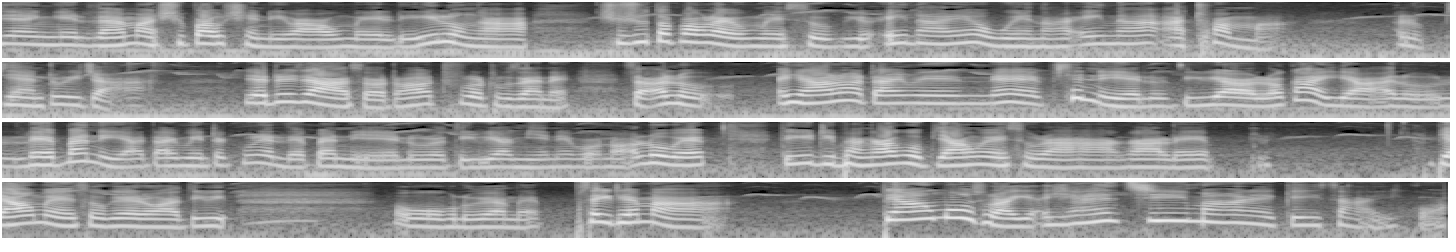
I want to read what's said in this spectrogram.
ပြန့်ငင်လမ်းမှာရှုပေါက်ချင်နေပါဦးမယ်လေလို့ငါရှူရှူတော့ပေါက်လိုက်ဦးမယ်ဆိုပြီးတော့အိမ်သားရဲ့ဝင်လာအိမ်သားအထွက်မှာအဲ့လိုပြန်တွေ့ကြပြန်တွေ့ကြဆိုတော့ထူထူဆန်းနေဆိုတော့အဲ့လိုအရာတော့အတိုင်းပင်နဲ့ဖြစ်နေရလို့ဒီရတော့လောကကြီးကအဲ့လိုလဲပတ်နေရအတိုင်းပင်တစ်ခုနဲ့လဲပတ်နေရလို့တော့ဒီရမြင်နေပေါ့နော်အဲ့လိုပဲဒီဒီဘန်ကားကိုပြောင်းမယ်ဆိုတာကလည်းပြောင်းမယ်ဆိုခဲ့တော့ဒီဟိုဘယ်လိုပြောရမလဲစိတ်ထဲမှာ ပြောင်းဖို့ဆိုတာကြီးအရန်ကြီးမားတဲ့ကိစ္စကြီးကွာ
